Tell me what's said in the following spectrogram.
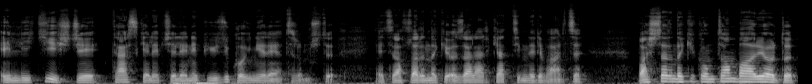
52 işçi ters kelepçelenip yüzü koyun yere yatırılmıştı. Etraflarındaki özel harekat timleri vardı. Başlarındaki komutan bağırıyordu.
